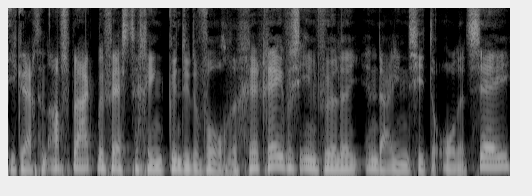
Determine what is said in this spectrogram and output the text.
je krijgt een afspraakbevestiging, kunt u de volgende gegevens invullen en daarin zit de audit C.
